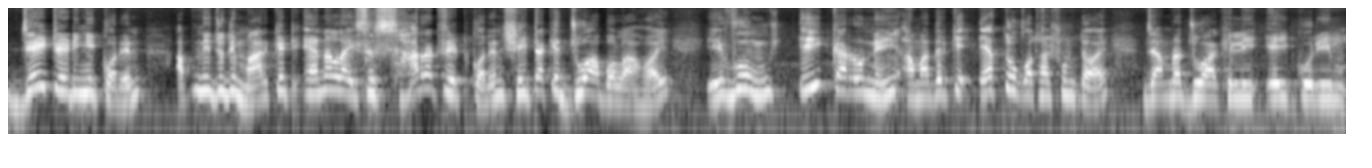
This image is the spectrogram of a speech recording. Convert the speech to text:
যেই ট্রেডিংই করেন, আপনি যদি মার্কেট অ্যানালাইসিস সারা ট্রেড করেন, সেইটাকে জুয়া বলা হয়। এবং এই কারণেই আমাদেরকে এত কথা শুনতে হয় যে আমরা জুয়া খেলি, এই করি,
